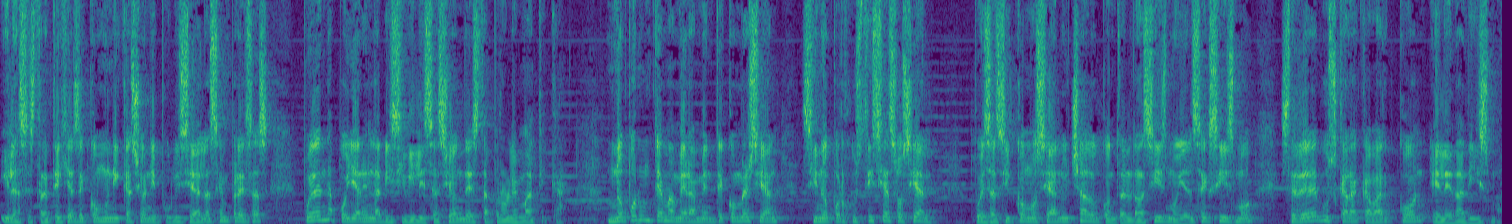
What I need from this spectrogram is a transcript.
y las estrategias de comunicación y publicidad de las empresas pueden apoyar en la visibilización de esta problemática, no por un tema meramente comercial, sino por justicia social, pues así como se ha luchado contra el racismo y el sexismo, se debe buscar acabar con el edadismo.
